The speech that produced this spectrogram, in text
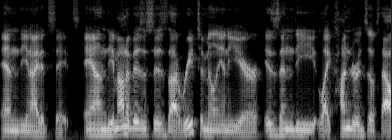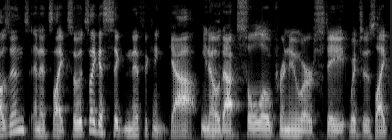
in the United States. And the amount of businesses that reach a million a year is in the like hundreds of thousands. And it's like, so it's like a significant gap, you know, that solopreneur state, which is like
